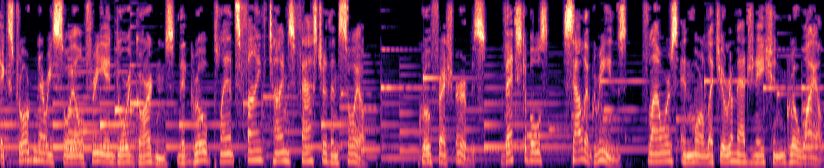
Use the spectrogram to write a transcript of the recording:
Extraordinary soil-free indoor gardens that grow plants five times faster than soil. Grow fresh herbs, vegetables, salad greens, flowers and more let your imagination grow wild.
